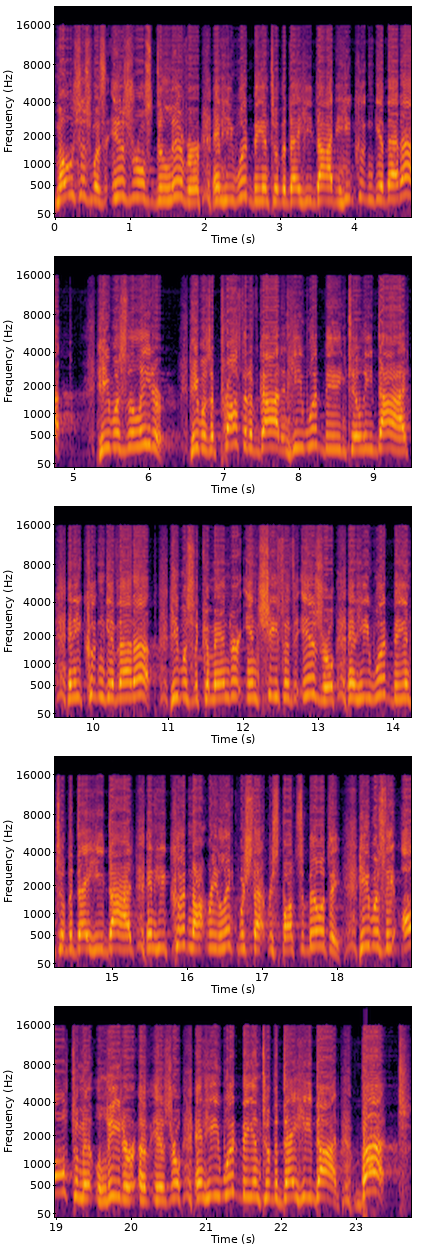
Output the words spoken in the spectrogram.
Moses was Israel's deliverer, and he would be until the day he died, and he couldn't give that up. He was the leader. He was a prophet of God, and he would be until he died, and he couldn't give that up. He was the commander-in-chief of Israel, and he would be until the day he died, and he could not relinquish that responsibility. He was the ultimate leader of Israel, and he would be until the day he died. But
